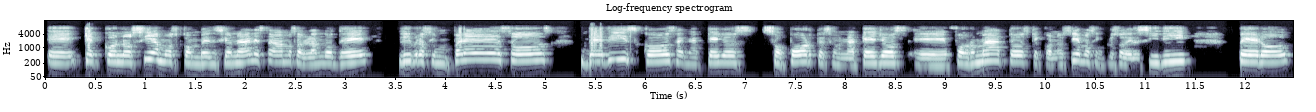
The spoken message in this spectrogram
eh, que conocíamos convencional estábamos hablando de libros impresos, de discos en aquellos soportes o en aquellos eh, formatos que conocíamos, incluso del CD, pero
